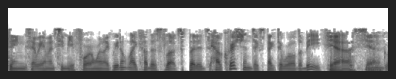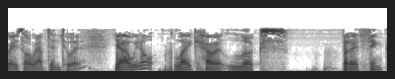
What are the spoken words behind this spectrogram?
things that we haven't seen before, and we're like, we don't like how this looks, but it's how Christians expect the world to be. Yeah, with sin yeah. and grace all wrapped into it. Yeah, we don't like how it looks, but I think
